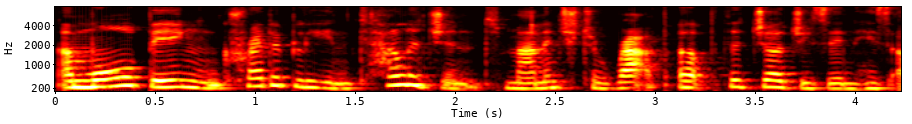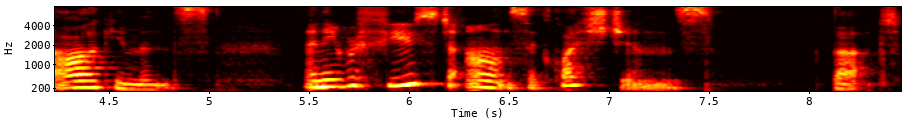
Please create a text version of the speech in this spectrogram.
and More, being incredibly intelligent, managed to wrap up the judges in his arguments, and he refused to answer questions. But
